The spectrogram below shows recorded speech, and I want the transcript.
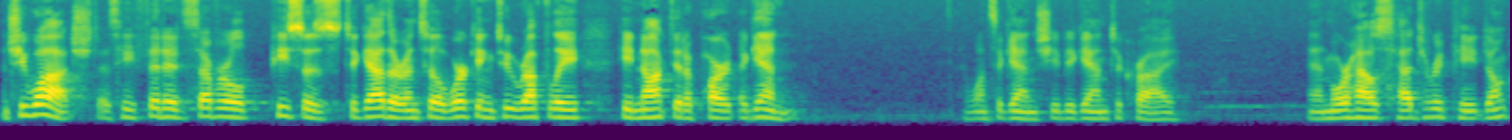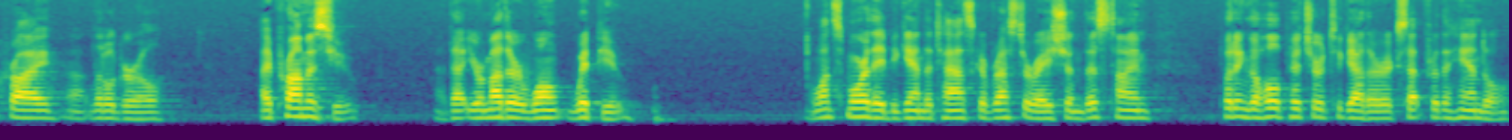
And she watched as he fitted several pieces together until, working too roughly, he knocked it apart again. And once again, she began to cry. And Moorhouse had to repeat, Don't cry, uh, little girl. I promise you that your mother won't whip you. Once more, they began the task of restoration, this time putting the whole pitcher together except for the handle.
